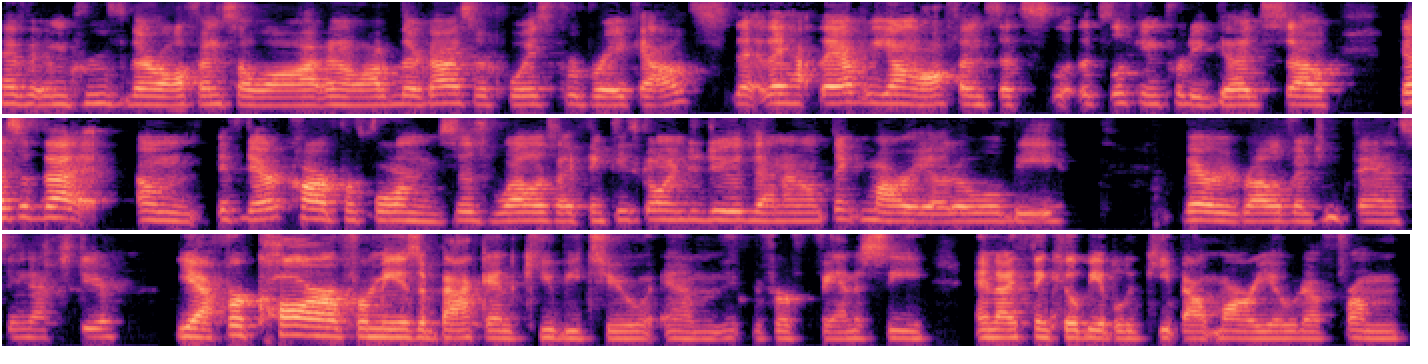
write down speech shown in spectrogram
have improved their offense a lot and a lot of their guys are poised for breakouts. They they, ha- they have a young offense that's that's looking pretty good. So I guess if that um if Derek Carr performs as well as I think he's going to do, then I don't think Mariota will be very relevant in fantasy next year. Yeah, for Carr, for me, is a back end QB2 um, for fantasy. And I think he'll be able to keep out Mariota from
